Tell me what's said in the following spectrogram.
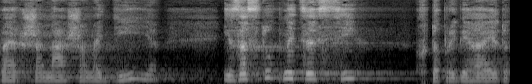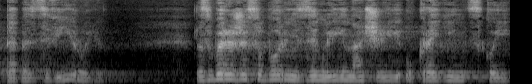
перша наша надія і заступниця всіх, хто прибігає до Тебе з вірою. Збережи соборність землі нашої української,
